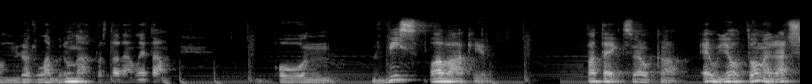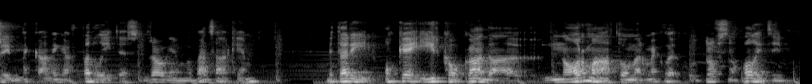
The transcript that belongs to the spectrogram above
un ļoti labi runāt par tādām lietām. Un vislabāk ir pateikt sev, ka Eju, jau tomēr ir atšķirība nekā vienkārši padalīties ar draugiem un vecākiem. Bet arī ok, ir kaut kādā normā, tomēr meklēt profesionālu palīdzību.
